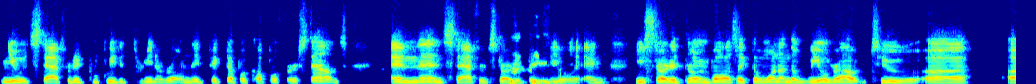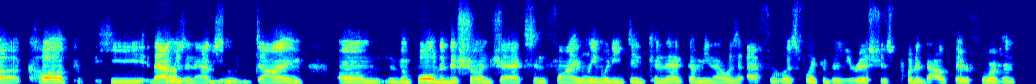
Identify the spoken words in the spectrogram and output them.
knew it, Stafford had completed three in a row, and they'd picked up a couple first downs. And then Stafford started to feel it, and he started throwing balls like the one on the wheel route to uh, uh, Kupp. He that was an absolute dime. Um, the ball to DeSean Jackson finally when he did connect. I mean, that was effortless flick of his wrist, just put it out there for him.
